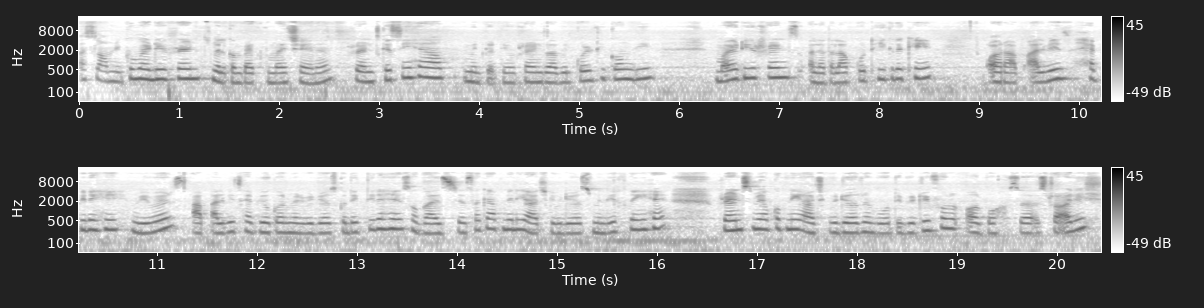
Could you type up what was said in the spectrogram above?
अस्सलाम वालेकुम my dear friends welcome back to my channel friends कैसी हैं आप? उम्मीद करती हूँ फ्रेंड्स आप बिल्कुल ठीक होंगी। माय डियर फ्रेंड्स अल्लाह ताला आपको ठीक रखें और आप ऑलवेज़ हैप्पी रहें। व्यूवर्स आप ऑलवेज़ हैप्पी होकर मेरे वीडियोस को देखती रहें। सो गाइस जैसा कि आप मेरी आज की वीडियोस में देख रही हैं फ्रेंड्स मैं आपको अपनी आज की वीडियोस में बहुत ही ब्यूटीफुल और बहुत स्टाइलिश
